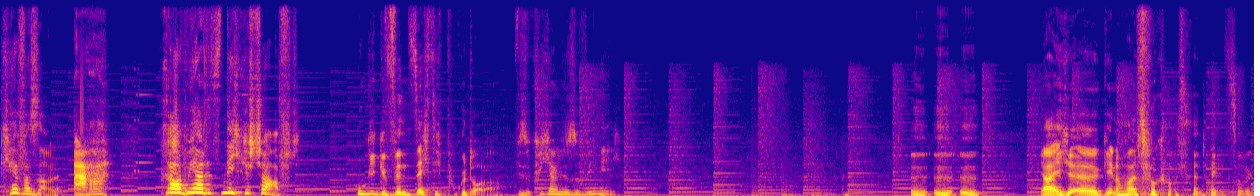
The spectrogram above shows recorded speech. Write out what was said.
Käfersammler. Ah! Raupi hat es nicht geschafft. Hugi gewinnt 60 Pokédollar. Wieso kriege ich eigentlich so wenig? Äh, äh, äh. Ja, ich äh, gehe nochmal ins Pokémon zurück.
